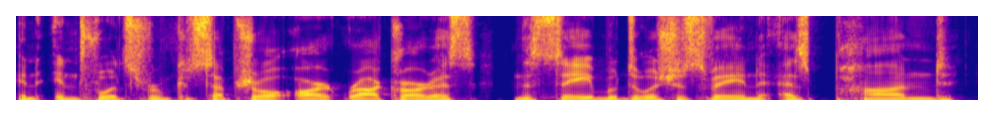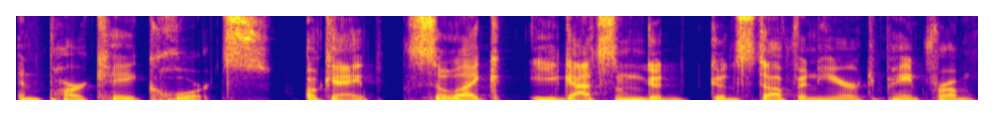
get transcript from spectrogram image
and influence from conceptual art rock artists in the same delicious vein as Pond and Parquet Courts. Okay, so like you got some good good stuff in here to paint from.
